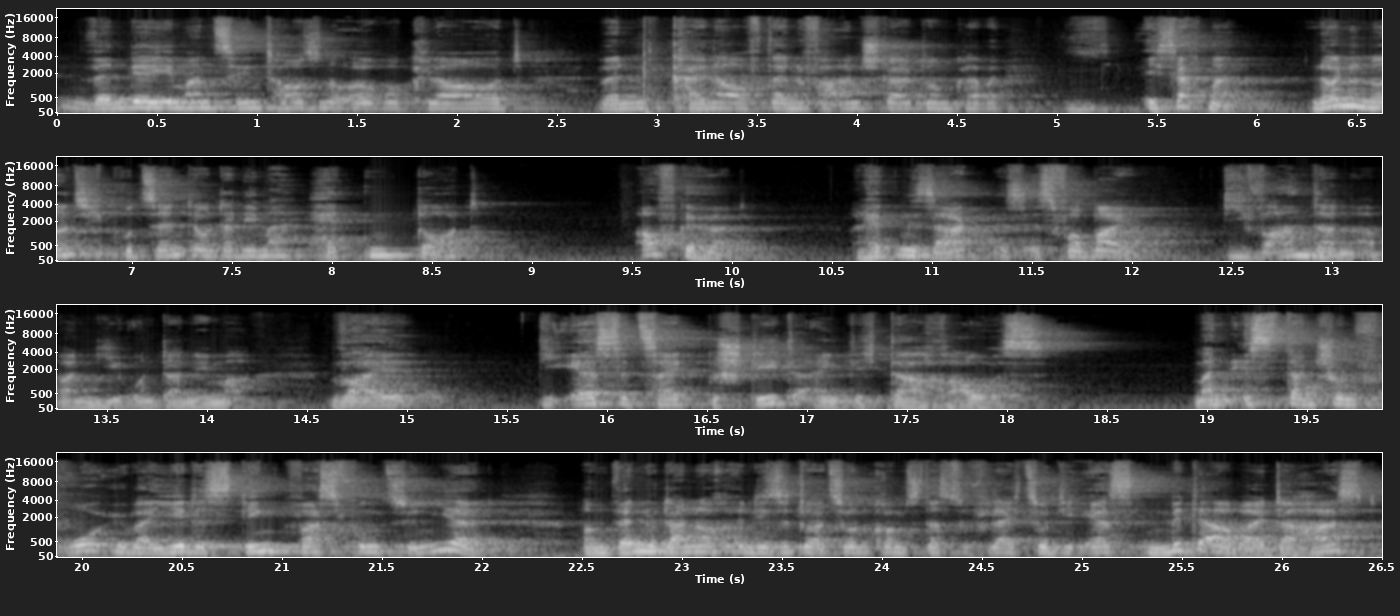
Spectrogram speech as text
wenn dir jemand 10.000 Euro klaut, wenn keiner auf deine Veranstaltung klaut. Ich sag mal, 99 Prozent der Unternehmer hätten dort aufgehört und hätten gesagt, es ist vorbei. Die waren dann aber nie Unternehmer, weil die erste Zeit besteht eigentlich daraus, man ist dann schon froh über jedes Ding, was funktioniert. Und wenn du dann noch in die Situation kommst, dass du vielleicht so die ersten Mitarbeiter hast,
